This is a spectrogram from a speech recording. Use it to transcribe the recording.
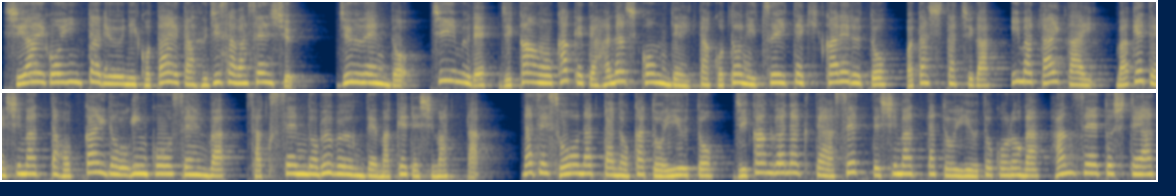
試合後インタビューに答えた藤沢選手。10エンド、チームで時間をかけて話し込んでいたことについて聞かれると、私たちが今大会負けてしまった北海道銀行戦は作戦の部分で負けてしまった。なぜそうなったのかというと、時間がなくて焦ってしまったというところが反省としてあっ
